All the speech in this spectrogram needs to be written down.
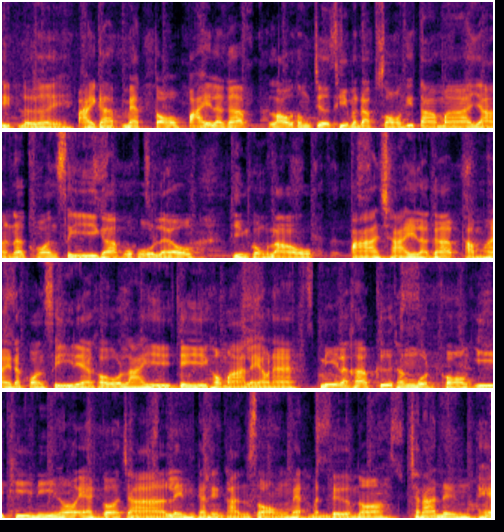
ติดๆเลย ไปครับแมตต์ต่อไปแล้วครับ เราต้องเจอทีมอันดับ 2 ที่ตามมาอย่างนครศรีครับ โอ้โหแล้วทีมของเรา ปาชัยล้วครับทำให้นครศรีเนี่ยเขาไล่จีเข้ามาแล้วนะ นี่แหละครับคือทั้งหมดของ EP นี้เนาะแอดก็จะเล่นการแข่งขัน 2 แมตช์เหมือนเดิมเนาะชนะ 1 แพ้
